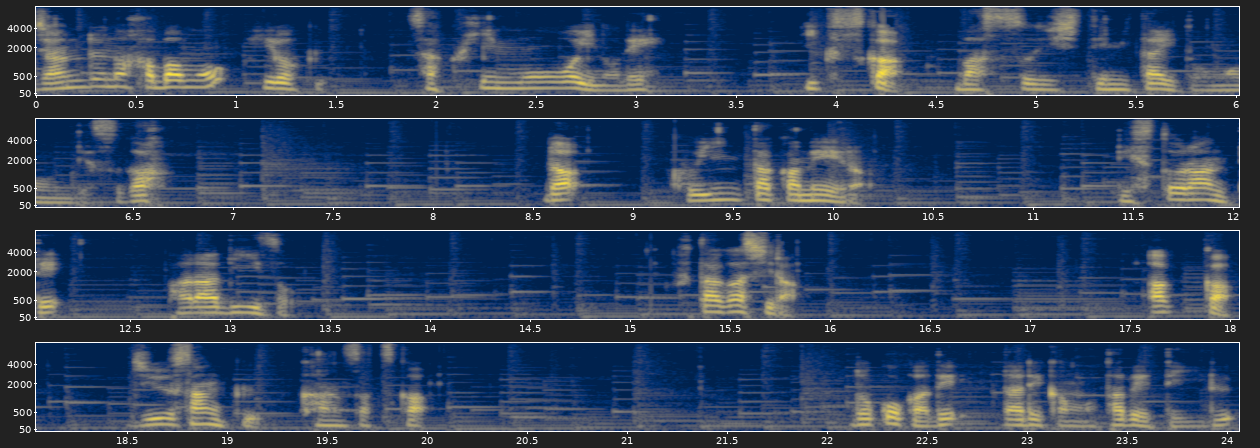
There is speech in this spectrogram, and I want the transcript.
ジャンルの幅も広く、作品も多いので、いくつか抜粋してみたいと思うんですが、ラ・クインタカメーラ、リストランテ・パラディーゾ、二頭、アッカ13区観察家、どこかで誰かも食べている、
